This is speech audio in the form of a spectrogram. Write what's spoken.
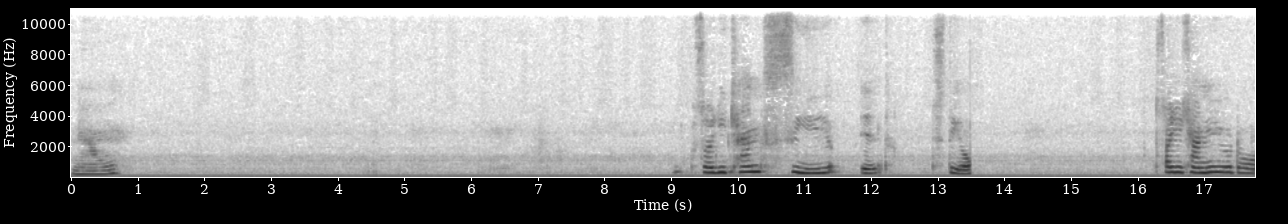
now. So you can see it still. So you can either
